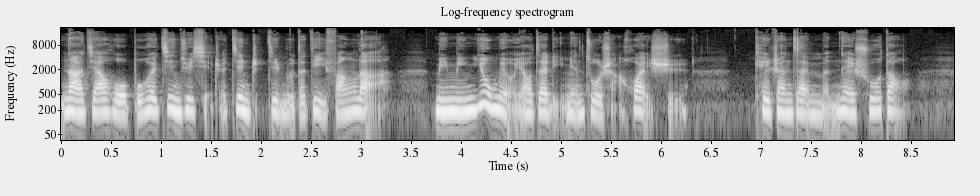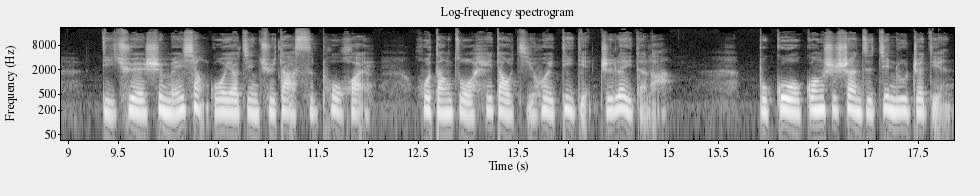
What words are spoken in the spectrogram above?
那家伙不会进去写着禁止进入的地方了。明明又没有要在里面做啥坏事。K 站在门内说道。的确是没想过要进去大肆破坏，或当做黑道集会地点之类的啦。不过，光是擅自进入这点，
